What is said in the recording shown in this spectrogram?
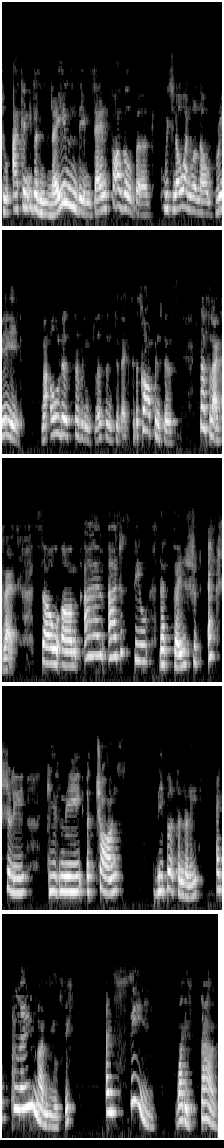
to I can even name them, Dan Fogelberg, which no one will know, Bread. My older siblings listen to that, to the Carpenters, stuff like that. So um, I, I just feel that they should actually give me a chance, me personally, and play my music and see what it does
